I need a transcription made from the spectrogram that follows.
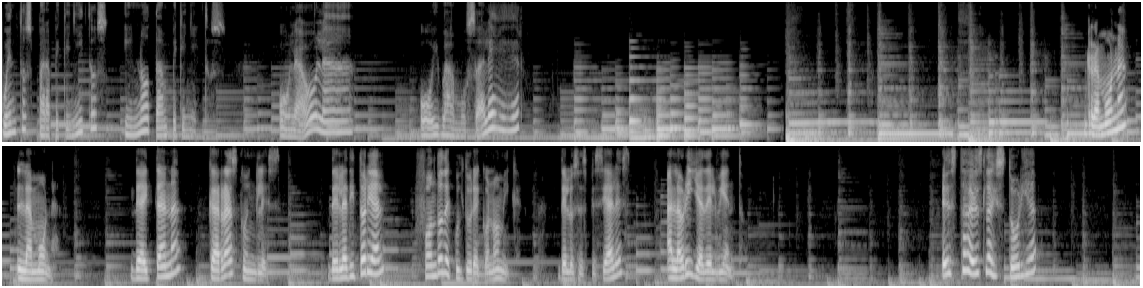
Cuentos para pequeñitos y no tan pequeñitos. Hola, hola. Hoy vamos a leer Ramona la Mona de Aitana Carrasco Inglés de la editorial Fondo de Cultura Económica de los especiales A la orilla del viento. Esta es la historia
